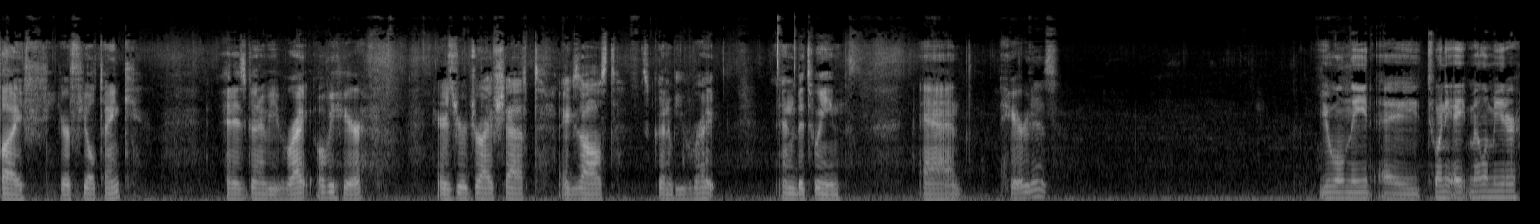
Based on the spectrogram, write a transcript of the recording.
by your fuel tank. It is going to be right over here here's your drive shaft exhaust. It's to be right in between. And here it is. You will need a 28 millimeter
